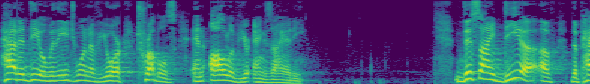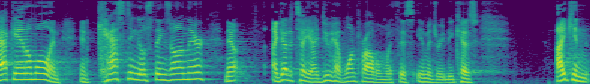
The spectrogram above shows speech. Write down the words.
how to deal with each one of your troubles and all of your anxiety. This idea of the pack animal and, and casting those things on there. Now, I got to tell you, I do have one problem with this imagery because I can,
